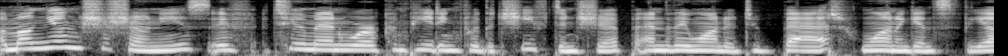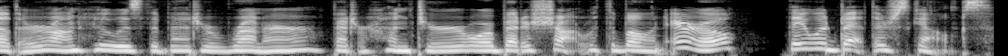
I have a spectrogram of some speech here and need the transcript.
Among young Shoshones, if two men were competing for the chieftainship and they wanted to bet one against the other on who was the better runner, better hunter, or better shot with the bow and arrow, they would bet their scalps.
